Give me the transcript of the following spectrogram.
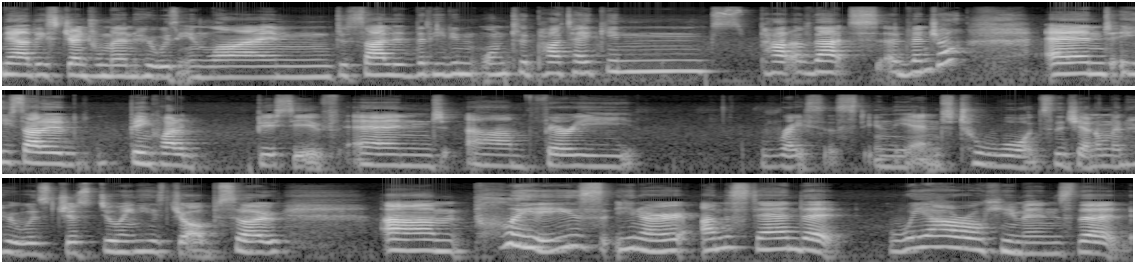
Now, this gentleman who was in line decided that he didn't want to partake in part of that adventure, and he started being quite abusive and um, very racist in the end towards the gentleman who was just doing his job. So um, please, you know, understand that we are all humans, that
